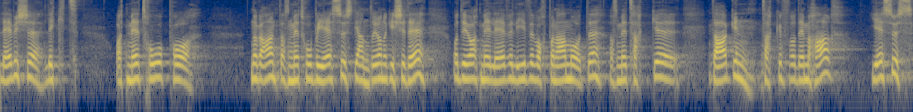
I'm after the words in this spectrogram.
lever ikke likt. Og at vi tror på noe annet. Altså, Vi tror på Jesus, de andre gjør nok ikke det. Og det gjør at vi lever livet vårt på en annen måte. Altså, Vi takker dagen, takker for det vi har. Jesus.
